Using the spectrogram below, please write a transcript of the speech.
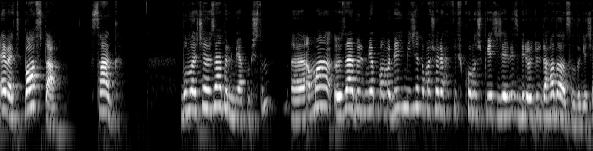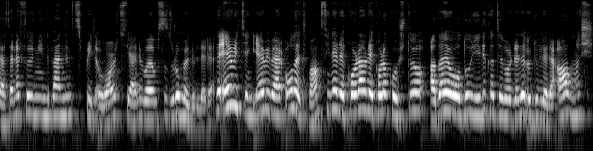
Evet BAFTA, SAG. Bunlar için özel bölüm yapmıştım. Ee, ama özel bölüm yapmama değmeyecek ama şöyle hafif konuşup geçeceğimiz bir ödül daha da asıldı geçen sene. Film Independent Spirit Awards yani bağımsız ruh ödülleri. Ve Everything Everywhere All at Once yine rekordan rekora koştu. Aday olduğu 7 kategoride de ödülleri almış.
